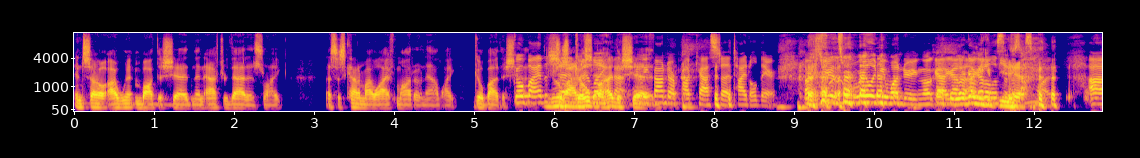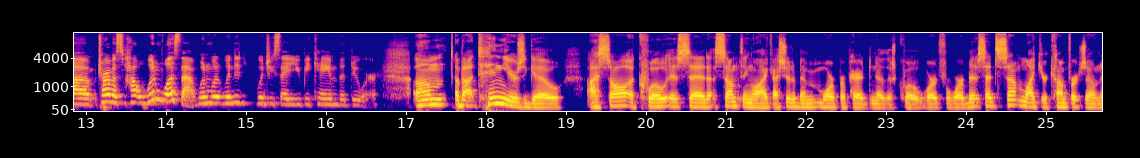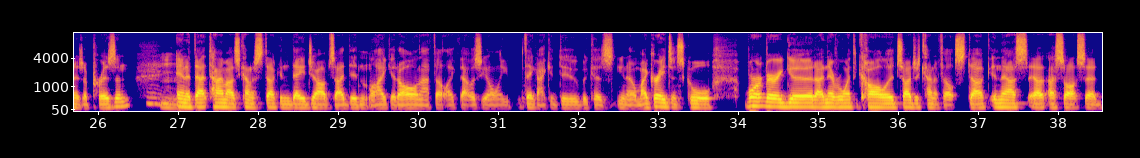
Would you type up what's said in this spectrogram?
And so I went and bought the shed. And then after that, it's like, that's just kind of my life motto now. Like, go buy the shed. Go buy the Go shed. buy the I shed. like Go buy the that. And shed. We found our podcast uh, title there. Our students will really be wondering. Okay, I gotta, I gotta be listen to this one. Um, Travis, how when was that? When when did would you say you became the doer? Um, about 10 years ago, I saw a quote. It said something like, I should have been more prepared to know this quote word for word, but it said something like, Your comfort zone is a prison. Mm-hmm. And at that time, I was kind of stuck in day jobs I didn't like at all. And I felt like that was the only thing I could do because, you know, my grades in school weren't very good. I never went to college. So I just kind of felt stuck. And then I, s- I saw it said,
